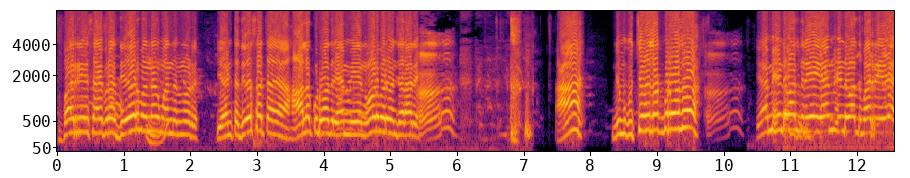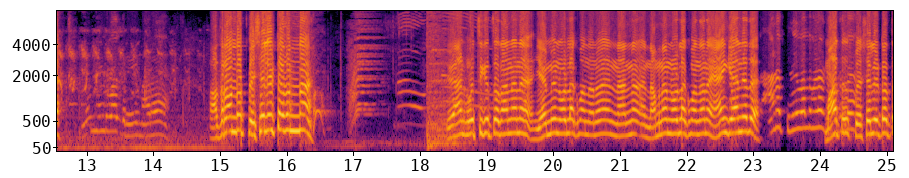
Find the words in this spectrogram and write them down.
ಬರ್ರಿ ಸಾಹೇಬ್ರ ದೇವ್ರ ಬಂದಾಗ ಬಂದ್ರ ನೋಡ್ರಿ. ಎಂಟು ದಿವಸ ಆತ ಹಾಲ ಕುಡ್ವಾದ್ರಿ ಎಮ್ಮಿ. ನೋಡ್ ಬರ್ರಿ ಒಂದ್ ಜರ ರೀ. ಆ? ನಿಮ್ ಗುಚ್ಚಿ ಹೊಯ್ಲಕ್ ಬರೋದು ಎಮ್ಮಿ ಹಿಂಡವಲ್ದ್ರಿ ಏನ್ ಹಿಂಡವಲ್ದ್ ಬರ್ರಿ. ಏನ್ ಅದ್ರಂದ ಸ್ಪೆಷಲಿಸ್ಟ್ ಅದನ್ನ. ಏನ್ ಹುಚ್ಚಿಗಿತ್ತದ ನಾನು ಎಮ್ಮಿ ನೋಡ್ಲಕ್ ಬಂದಾನ? ನನ್ನ ನಮ್ನ ನೋಡ್ಲಕ್ ಬಂದಾನ? ಹೆಂಗ್ ಏನ್ ಇದು? ಮಾತು ಸ್ಪೆಷಲ್ ಇಟ್ಟತ್ತ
